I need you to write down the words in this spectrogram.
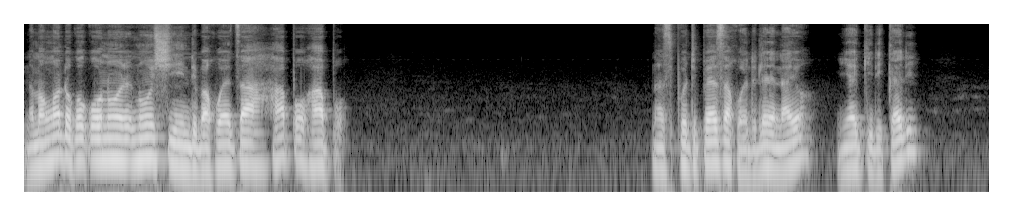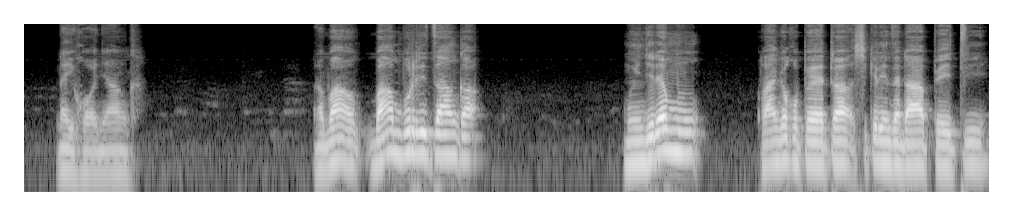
na mang'ondo koko nu- nushindi bakweza hapo hapo na SportPesa khwendelee nayo ni ya kilikali na ihonyanga. Na ba- mwinjiremu range khupeta shikila inze ndapeti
